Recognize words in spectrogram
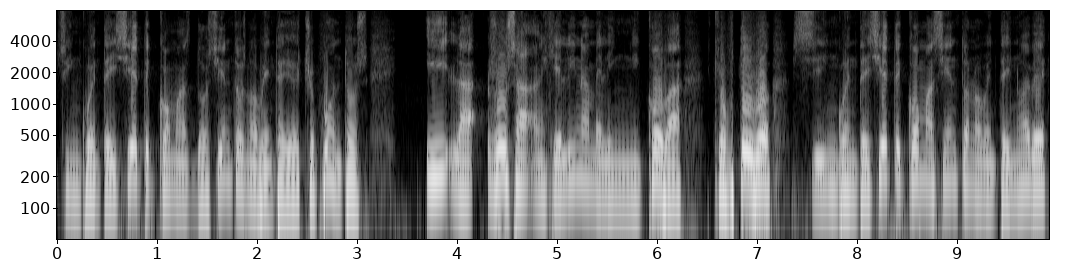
57,298 puntos y la rusa Angelina Melinnikova que obtuvo 57,199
